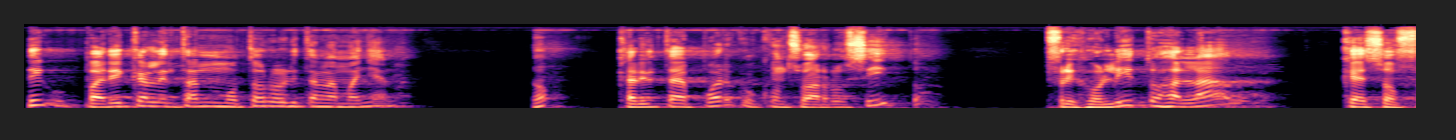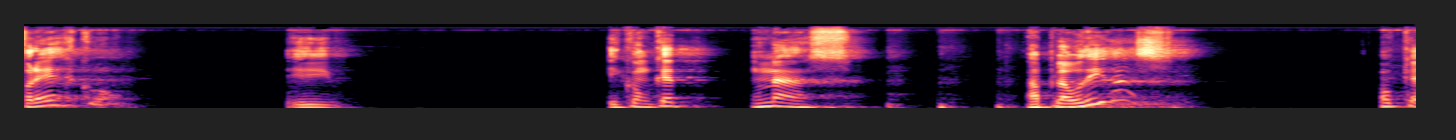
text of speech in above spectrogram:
Digo, para ir calentando el motor ahorita en la mañana. ¿No? Carnita de puerco con su arrocito, frijolitos al lado, queso fresco y, y con qué unas aplaudidas. Ok.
